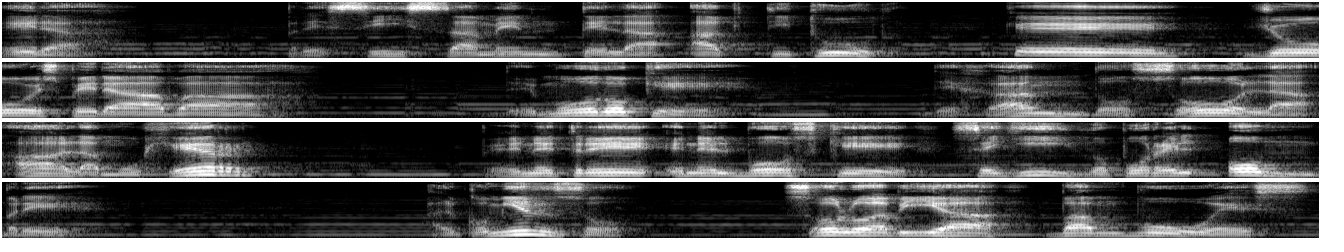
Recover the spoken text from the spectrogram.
Era precisamente la actitud que yo esperaba. De modo que, dejando sola a la mujer, penetré en el bosque seguido por el hombre. Al comienzo, solo había bambúes.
